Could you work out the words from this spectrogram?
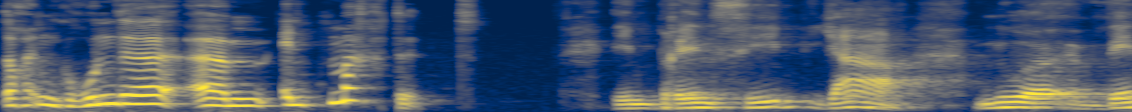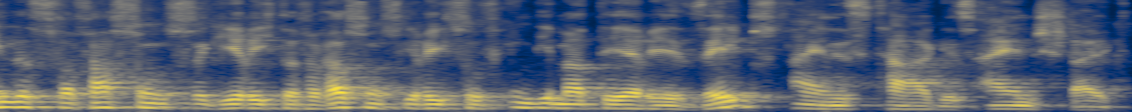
doch im Grunde ähm, entmachtet. Im Prinzip ja. Nur wenn das Verfassungsgericht, der Verfassungsgerichtshof in die Materie selbst eines Tages einsteigt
